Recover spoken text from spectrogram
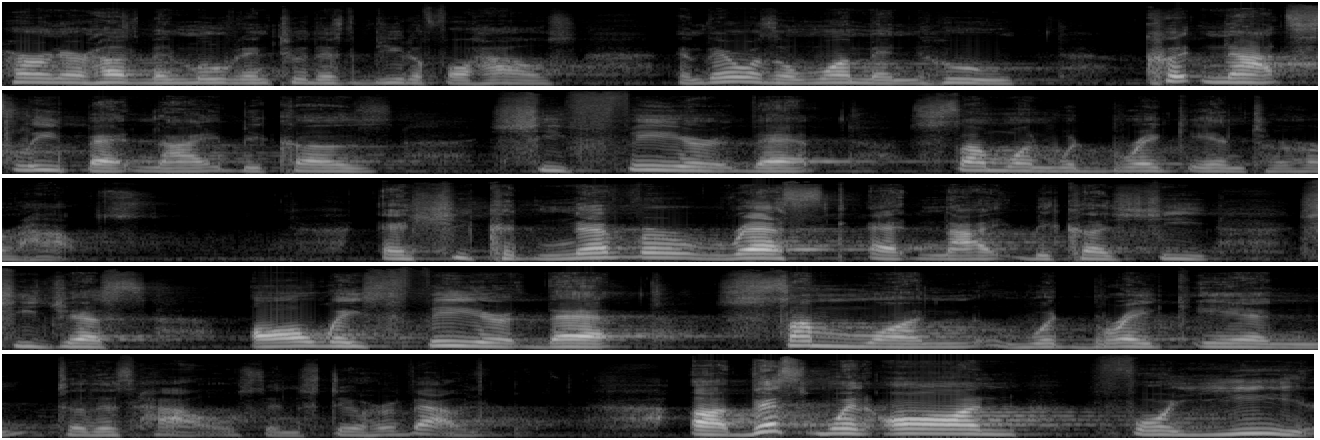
her and her husband moved into this beautiful house, and there was a woman who could not sleep at night because she feared that someone would break into her house. And she could never rest at night because she, she just always feared that someone would break into this house and steal her valuables. Uh, this went on for years.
